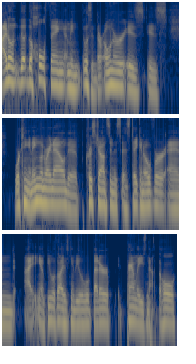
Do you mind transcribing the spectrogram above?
I don't the, the whole thing. I mean, listen, their owner is is working in England right now. The Chris Johnson has, has taken over, and I you know people thought he was going to be a little better. Apparently, he's not. The whole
